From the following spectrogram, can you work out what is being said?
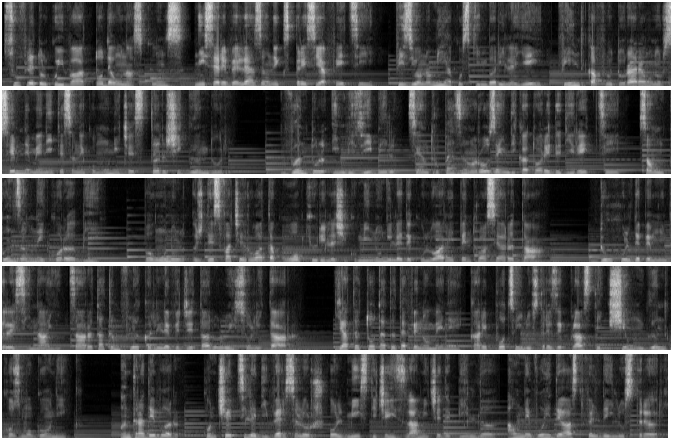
Sufletul cuiva totdeauna ascuns ni se revelează în expresia feții, fizionomia cu schimbările ei fiind ca fluturarea unor semne menite să ne comunice stări și gânduri. Vântul invizibil se întrupează în roza indicatoare de direcții sau în pânza unei corăbii. Păunul își desface roata cu ochiurile și cu minunile de culoare pentru a se arăta. Duhul de pe muntele Sinai s-a arătat în flăcările vegetalului solitar. Iată tot atâtea fenomene care pot să ilustreze plastic și un gând cosmogonic. Într-adevăr, concepțiile diverselor școli mistice islamice, de pildă, au nevoie de astfel de ilustrări.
